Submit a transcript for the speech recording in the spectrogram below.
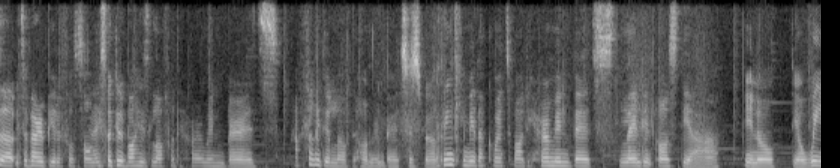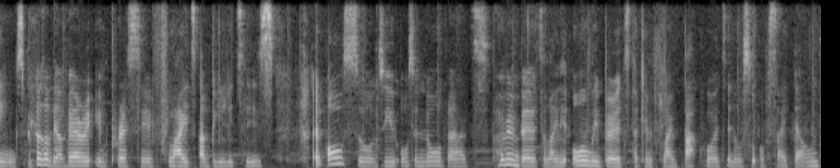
a it's a very beautiful song. He's talking about his love for the hummingbirds. I actually do love the hummingbirds as well. I think he made a comment about the hummingbirds lending us their, you know, their wings because of their very impressive flight abilities. And also, do you also know that hummingbirds are like the only birds that can fly backwards and also upside down?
